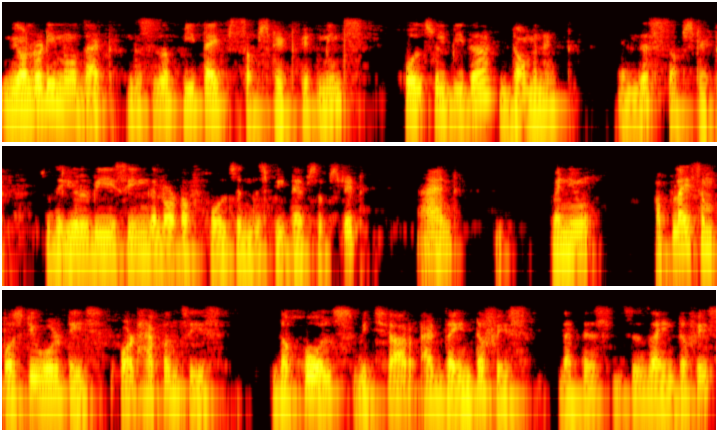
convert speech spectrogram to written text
we already know that this is a p-type substrate. It means holes will be the dominant in this substrate. So that you will be seeing a lot of holes in this p-type substrate. And when you apply some positive voltage what happens is the holes which are at the interface that is this is the interface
